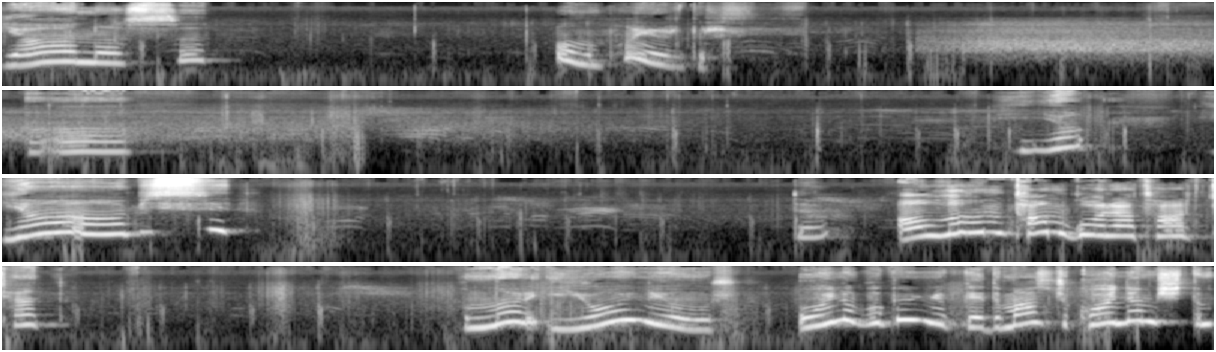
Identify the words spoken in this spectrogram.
Ya nasıl? Oğlum hayırdır? Aa. Ya ya abisi. Allah'ım tam gol atarken. Bunlar iyi oynuyormuş. Oyunu bugün yükledim. Azıcık oynamıştım.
